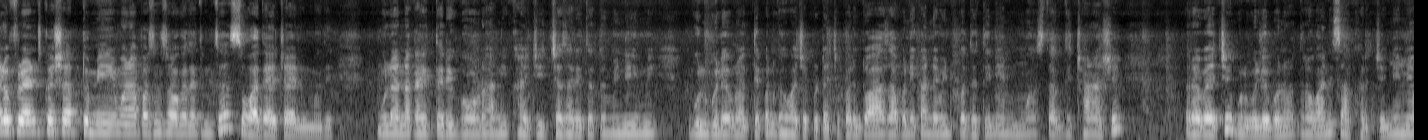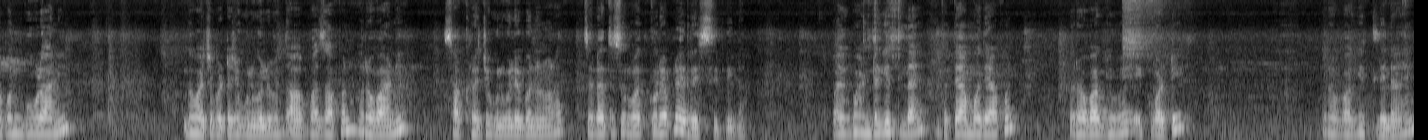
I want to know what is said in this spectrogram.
हॅलो फ्रेंड्स कशात तुम्ही? मनापासून स्वागत आहे तुमचं स्वाद या चॅनलमध्ये मुलांना काहीतरी गोड आणि खायची इच्छा झाली तर तुम्ही नेहमी गुलगुले बनवते पण गव्हाच्या पिठाचे. परंतु आज आपण एका नवीन पद्धतीने मस्त अगदी छान असे रव्याचे गुलगुले बनवत रवा आणि साखरचे. नेहमी आपण गुळ आणि गव्हाच्या पिठाचे गुलगुले बनवतो. आज आपण रवा आणि साखरेचे गुलगुले बनवणार आहोत. चला तर सुरुवात करूया आपल्या रेसिपीला एक भांडं घेतलं आहे तर त्यामध्ये आपण रवा घेऊया. एक वाटी रवा घेतलेला आहे.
